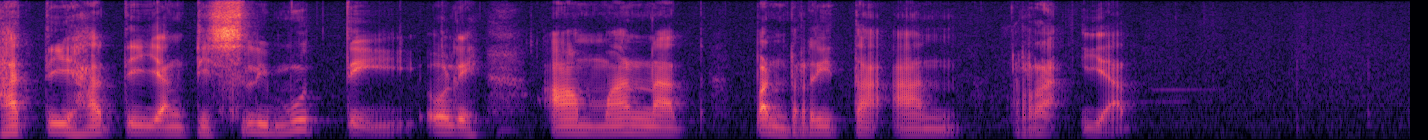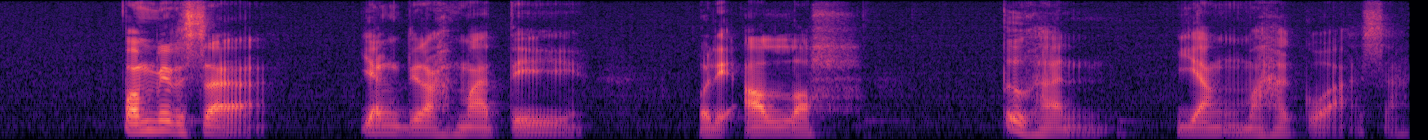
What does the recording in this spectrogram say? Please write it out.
hati-hati yang diselimuti oleh amanat penderitaan rakyat. Pemirsa yang dirahmati oleh Allah, Tuhan yang Maha Kuasa.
